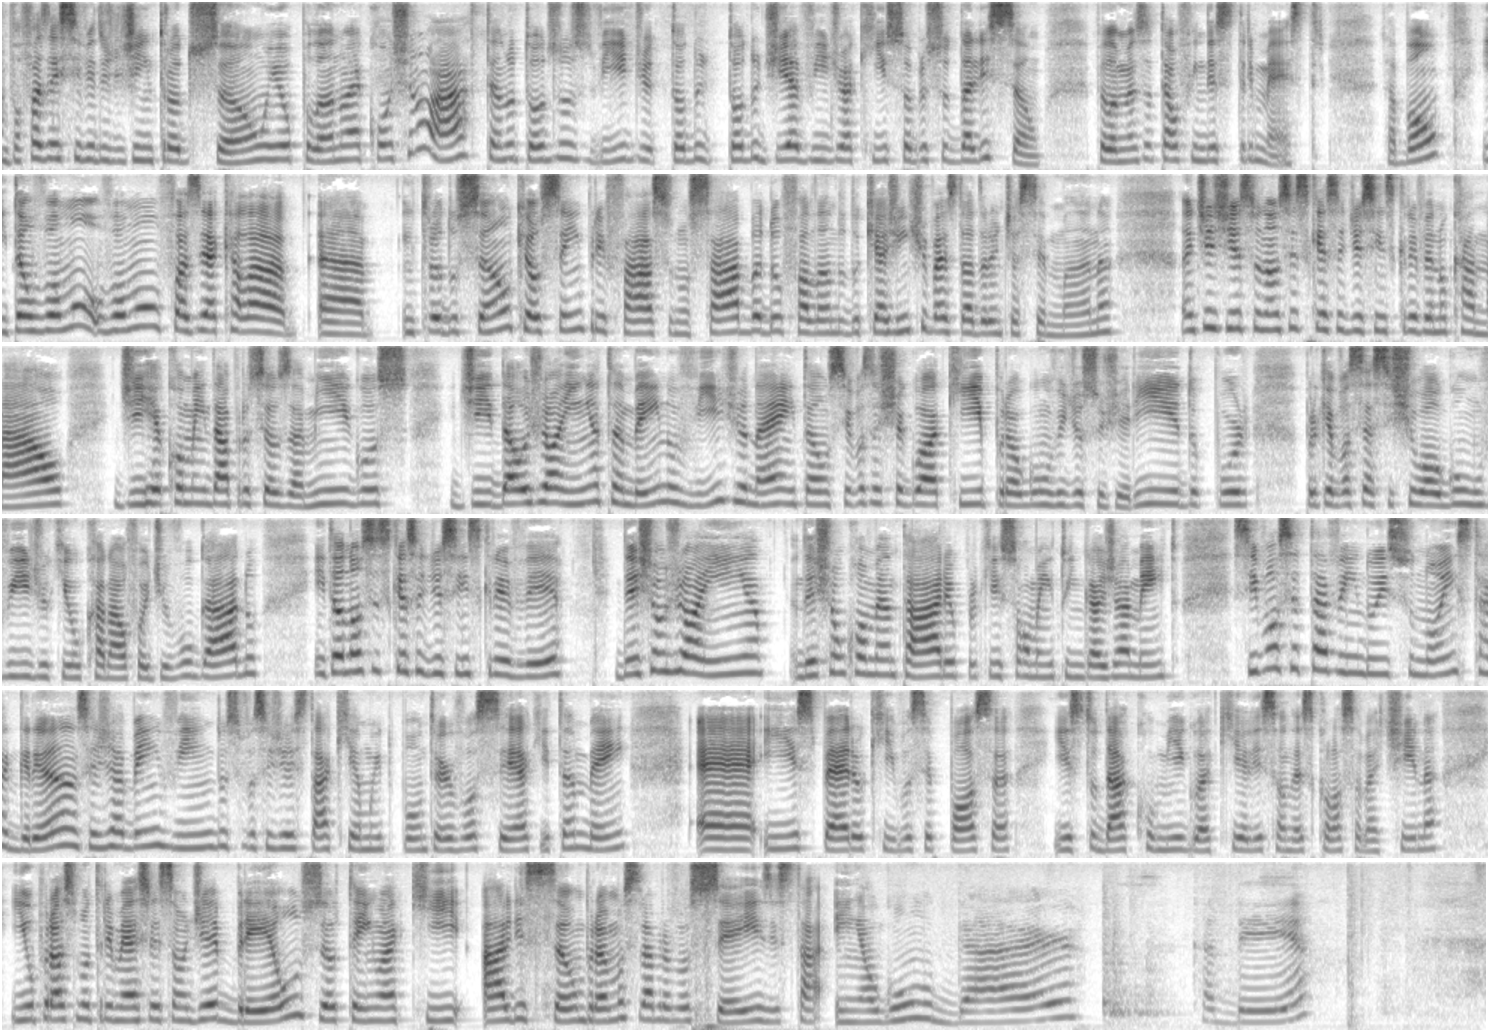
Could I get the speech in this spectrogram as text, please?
Vou fazer esse vídeo de introdução e o plano é continuar tendo todos os vídeos, todo, todo dia vídeo aqui sobre o estudo da lição, pelo menos até o fim desse trimestre, tá bom? Então vamos, vamos fazer aquela uh, introdução que eu sempre faço no sábado, falando do que a gente vai estudar durante a semana. Antes disso, não se esqueça de se inscrever no canal, de recomendar para os seus amigos, de dar o joinha também no vídeo, né? Então, se você chegou aqui por algum vídeo sugerido, por porque você assistiu algum vídeo que o canal foi divulgado, então não se esqueça de se inscrever, deixa o joinha, deixa um comentário, porque isso aumenta o engajamento. Se você está vendo isso no Instagram, seja bem-vindo. Se você já está aqui, é muito bom ter você aqui também. É, e espero que você possa estudar comigo aqui a lição da Escola Sabatina. E o próximo trimestre, lição de Hebreus. Eu tenho aqui a lição para mostrar para vocês. Está em algum lugar. Cadê?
